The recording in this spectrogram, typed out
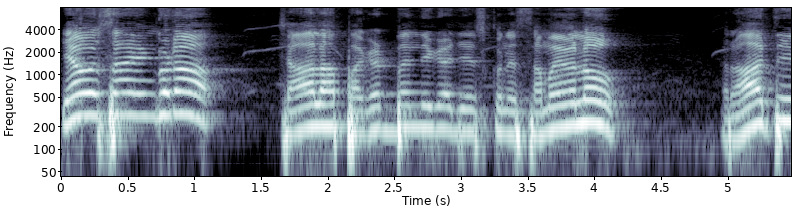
వ్యవసాయం కూడా చాలా పగడ్బందీగా చేసుకునే సమయంలో రాత్రి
